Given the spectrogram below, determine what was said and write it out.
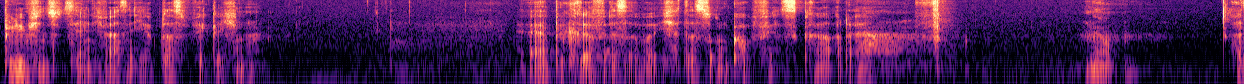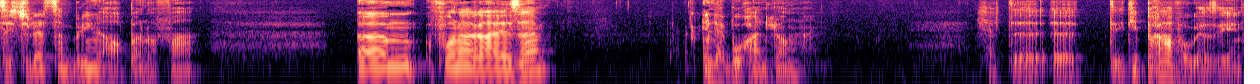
Blümchen zu zählen, ich weiß nicht, ob das wirklich ein äh, Begriff ist, aber ich hatte das so im Kopf jetzt gerade. Ja. Als ich zuletzt am Berliner Hauptbahnhof war, ähm, vor einer Reise in der Buchhandlung, ich hatte äh, die, die, Bravo gesehen,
